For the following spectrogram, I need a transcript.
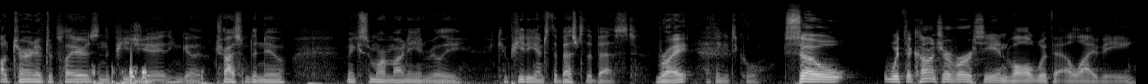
alternative to players in the PGA. They can go try something new, make some more money, and really compete against the best of the best. Right. I think it's cool. So, with the controversy involved with the LIV,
